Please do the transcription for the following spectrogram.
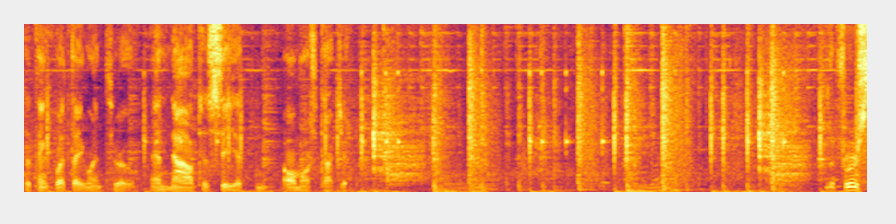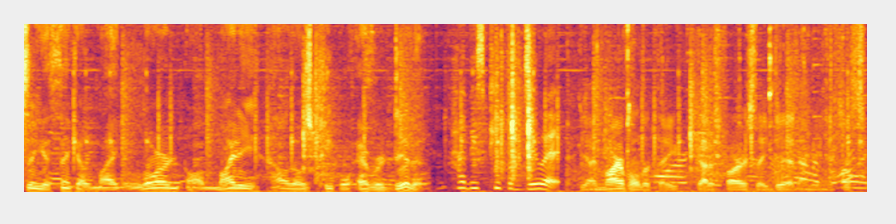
to think what they went through, and now to see it and almost touch it. First thing you think of, Mike, Lord Almighty, how those people ever did it. How these people do it. Yeah, I marvel that they got as far as they did. I mean, it's just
